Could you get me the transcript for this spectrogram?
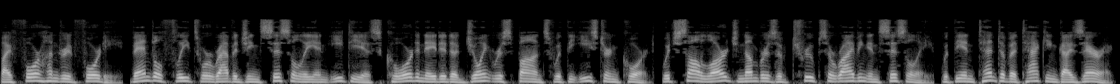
By 440, Vandal fleets were ravaging Sicily, and Aetius coordinated a joint response with the Eastern Court, which saw large numbers of troops arriving in Sicily, with the intent of attacking Gaiseric.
